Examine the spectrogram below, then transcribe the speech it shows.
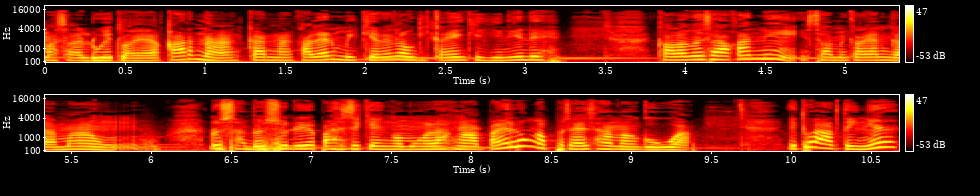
masalah duit loh ya. Karena karena kalian mikirnya logikanya kayak gini deh. Kalau misalkan nih suami kalian gak mau terus habis itu dia pasti kayak ngomong lah ngapain lu nggak percaya sama gue itu artinya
